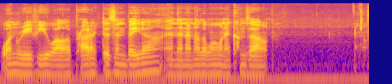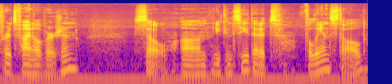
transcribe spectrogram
one review while a product is in beta and then another one when it comes out for its final version. So um, you can see that it's fully installed.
